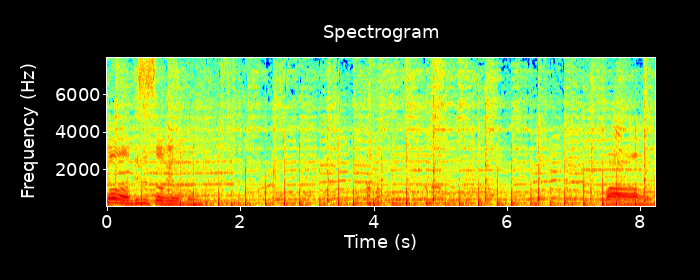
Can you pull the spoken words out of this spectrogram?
God, this is so beautiful. wow.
